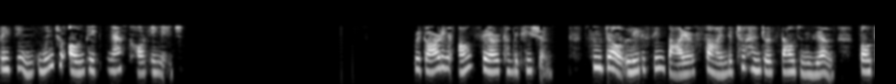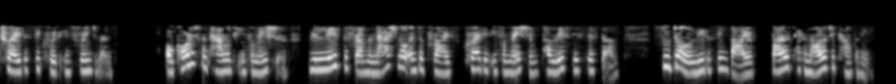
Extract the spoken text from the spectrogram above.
Beijing Winter Olympic mascot image. Regarding unfair competition, Suzhou lead SynBuyer fined 200,000 yuan for trade secret infringement. According to the penalty information released from the National Enterprise Credit Information Policy System, Suzhou lead SynBuyer biotechnology company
